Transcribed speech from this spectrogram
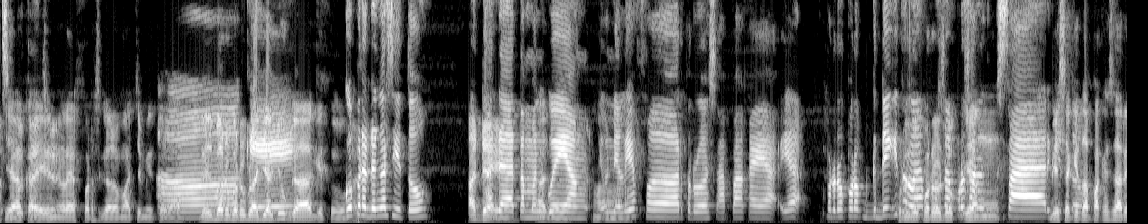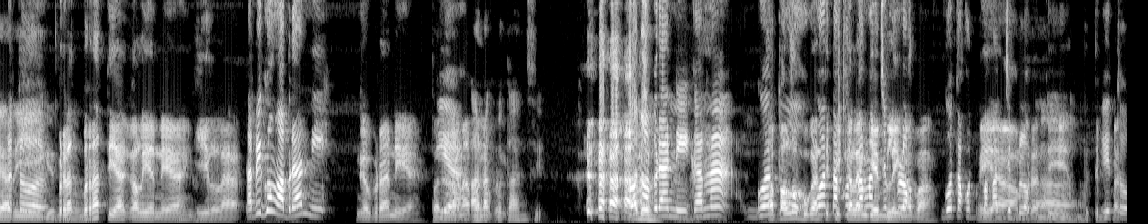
ya kayak aja. Unilever segala macam itu Oh, lah. Dia baru-baru oke. belajar juga gitu. Gue pernah dengar sih itu. Ada, Ada ya? temen gue yang Heeh. Unilever, terus apa kayak ya produk-produk gede gitu lah, Produk-produk perusahaan-perusahaan yang besar. Biasa gitu. kita pakai sehari-hari Betul. gitu. Berat-berat ya kalian ya, gila. Tapi gue nggak berani. Nggak berani ya? Padahal Iya. Kenapa anak berani? akuntansi. Gue nggak berani karena gue Apa tuh lu bukan tipikal yang banget gambling jeblok. apa? Gue takut banget Iya, jeblok. berarti Ah. Itu.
